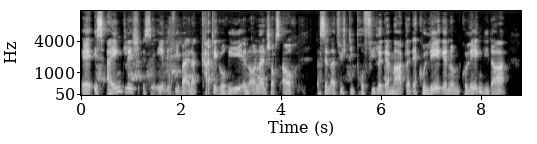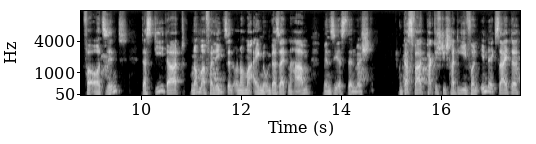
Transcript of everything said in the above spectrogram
äh, ist eigentlich, ist so ähnlich wie bei einer Kategorie in Online-Shops auch. Das sind natürlich die Profile der Makler, der Kolleginnen und Kollegen, die da vor Ort sind, dass die dort nochmal verlinkt sind und nochmal eigene Unterseiten haben, wenn sie es denn möchten. Und das war praktisch die Strategie von Indexseite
